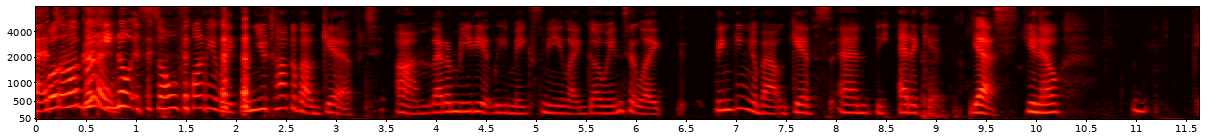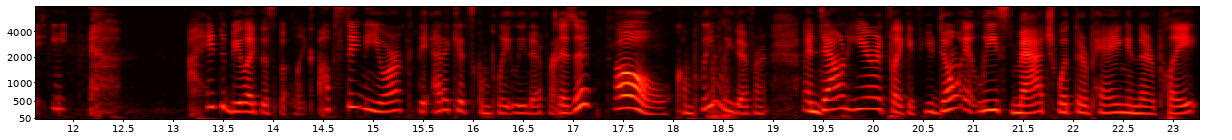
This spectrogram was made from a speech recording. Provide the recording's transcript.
it's Well, all but, good. You know, it's so funny. Like when you talk about gift, um, that immediately makes me like go into like thinking about gifts and the etiquette. Yes. You know, I hate to be like this, but like upstate New York, the etiquette's completely different. Is it? Oh, completely different. And down here, it's like if you don't at least match what they're paying in their plate,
